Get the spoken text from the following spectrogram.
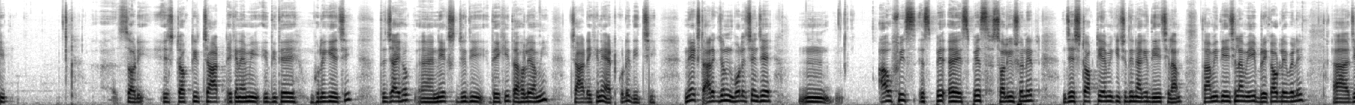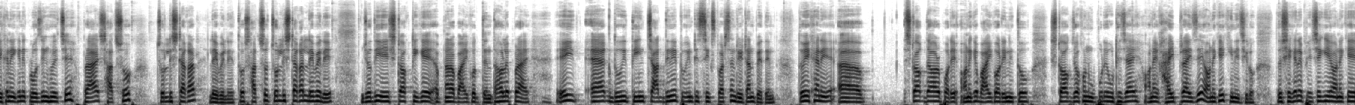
সরি এই স্টকটির চার্ট এখানে আমি দিতে ভুলে গিয়েছি। তো যাই হোক নেক্সট যদি দেখি, তাহলে আমি চার্ট এখানে অ্যাড করে দিচ্ছি। নেক্সট আরেকজন বলেছেন যে আউফিস স্পেস সলিউশনের যে স্টকটি আমি কিছুদিন আগে দিয়েছিলাম, তো আমি দিয়েছিলাম এই ব্রেকআউট লেভেলে যেখানে এখানে ক্লোজিং হয়েছে প্রায় সাতশো চল্লিশ টাকার লেভেলে তো সাতশো চল্লিশ টাকার লেভেলে যদি এই স্টকটিকে আপনারা বাই করতেন, তাহলে প্রায় এই এক, দুই, তিন, চার দিনে টোয়েন্টি সিক্স পার্সেন্ট রিটার্ন পেতেন। তো এখানে স্টক দেওয়ার পরে অনেকে বাই করেনি তো স্টক যখন উপরে উঠে যায়, অনেক হাই প্রাইসে অনেকেই কিনেছিল। তো সেখানে ফেসে গিয়ে অনেকে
